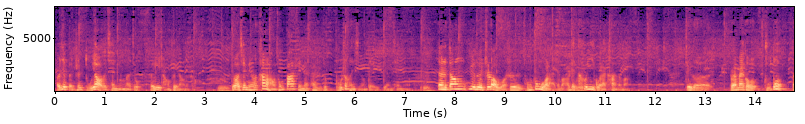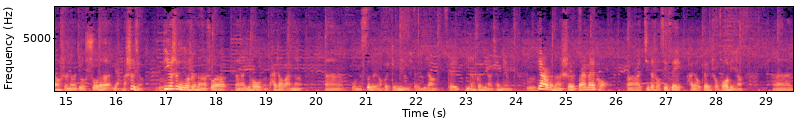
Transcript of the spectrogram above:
而且本身毒药的签名呢就非常非常的少。嗯。毒药签名，他们好像从八十年代开始就不是很喜欢给别人签名。嗯。但是当乐队知道我是从中国来的嘛，而且特意过来看的嘛，这个 Brian Michael 主动当时呢就说了两个事情。第一个事情就是呢说，呃，一会儿我们拍照完呢，呃，我们四个人会给你的一张给一张专辑上签名。嗯。第二个呢是 Brian Michael，呃，吉他手 CC 还有贝斯手 Bobby 呢，嗯、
